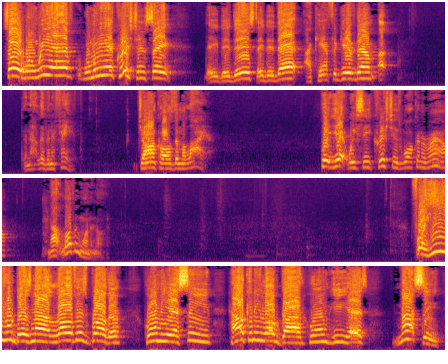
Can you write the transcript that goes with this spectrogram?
So when we have, when we hear Christians say, they did this, they did that, I can't forgive them, uh, they're not living in faith. John calls them a liar. But yet we see Christians walking around not loving one another. For he who does not love his brother whom he has seen, how can he love God whom he has not seen?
